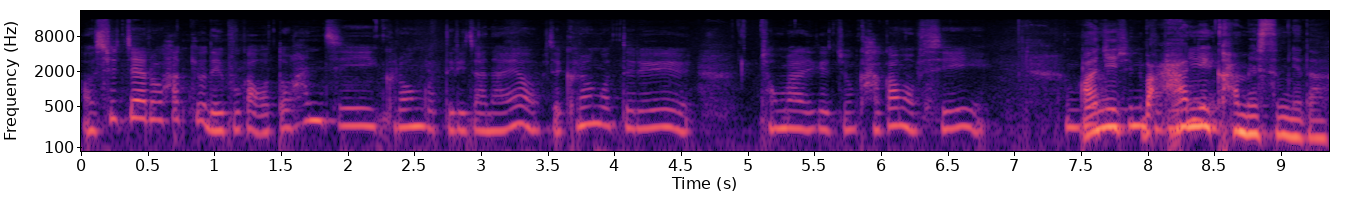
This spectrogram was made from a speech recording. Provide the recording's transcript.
어, 실제로 학교 내부가 어떠한지 그런 것들이잖아요. 이제 그런 것들을 정말 이게 좀 가감 없이 아니 많이 감했습니다.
